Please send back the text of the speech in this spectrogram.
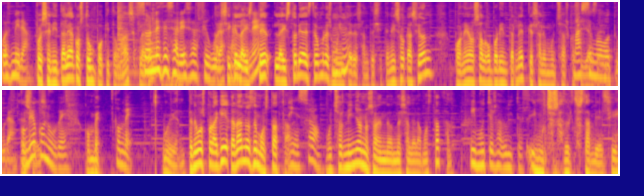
Pues mira, Pues en Italia costó un poquito más, claro. son esas figuras. Así que la, ¿eh? la historia de este hombre es muy interesante. Si tenéis ocasión, poneos algo por internet que salen muchas cosillas Máximo de él. Bottura. ¿Con Eso B o es. con V? Con B. Con B. Muy bien. Tenemos por aquí granos de mostaza. Eso. Muchos niños no saben de dónde sale la mostaza. Y muchos adultos. Y muchos adultos también, sí.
